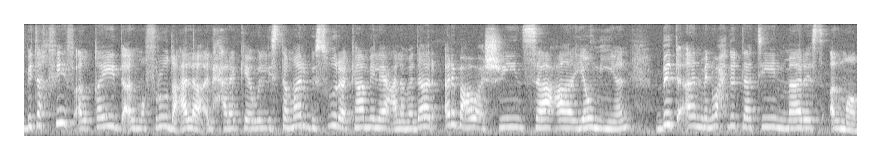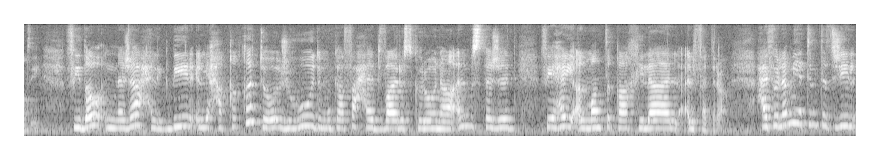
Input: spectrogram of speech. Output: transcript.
بتخفيف القيد المفروض على الحركة واللي استمر بصورة كاملة على مدار 24 ساعة يوميا بدءا من 31 مارس الماضي. في ضوء النجاح الكبير اللي حققته جهود مكافحة فيروس كورونا المستجد في هي المنطقة خلال الفترة. حيث لم يتم تسجيل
